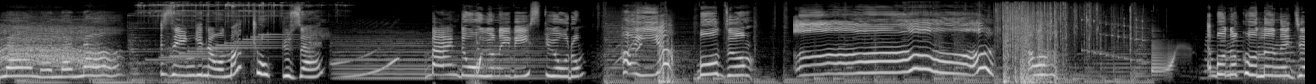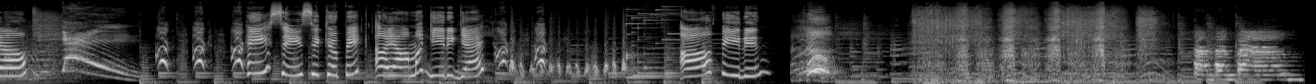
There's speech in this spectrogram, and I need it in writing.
La. La la la. Zengin olmak çok güzel. Ben de oyun evi istiyorum. Hayya! Buldum. Aa! Ah! Bunu kullanacağım. Hey sensi köpek ayağıma geri gel. Aferin. Bam bam bam.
